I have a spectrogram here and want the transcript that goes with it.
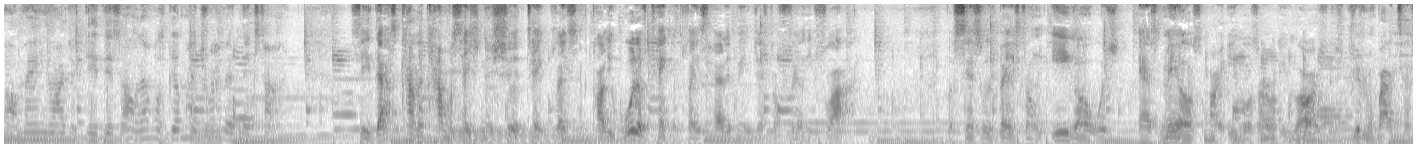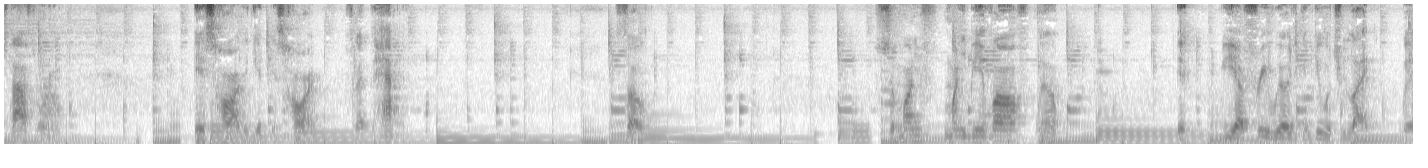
Oh man, you know, I just did this. Oh, that was good. I might try that next time. See, that's kind of conversation that should take place and probably would have taken place had it been just a friendly fly. But since it was based on ego, which as males our egos already large, it's driven by testosterone, it's hard to get this hard for that to happen. So, should money money be involved? Well, if you have free will, you can do what you like. But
